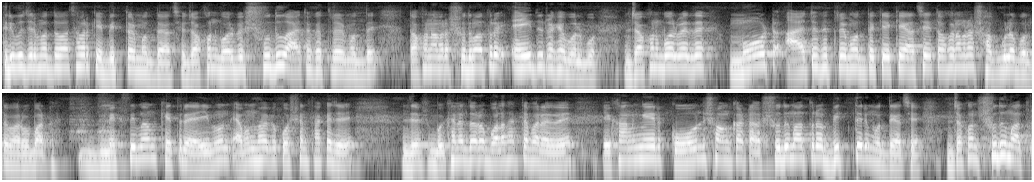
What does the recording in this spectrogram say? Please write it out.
ত্রিভুজের মধ্যেও আছে আবার কি? বৃত্তের মধ্যে আছে। যখন বলবে শুধু আয়তক্ষেত্রের মধ্যে, তখন আমরা শুধুমাত্র এই দুটাকে বলব। যখন বলবে যে মোট আয়তক্ষেত্রের মধ্যে কে কে আছে, তখন আমরা সবগুলো বলতে পারব। বাট ম্যাক্সিমাম ক্ষেত্রে এমন এমনভাবে কোশ্চেন থাকে যে যে এখানে ধরো বলা থাকতে পারে যে এখানের কোন সংখ্যাটা শুধুমাত্র বৃত্তের মধ্যে আছে? যখন শুধুমাত্র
